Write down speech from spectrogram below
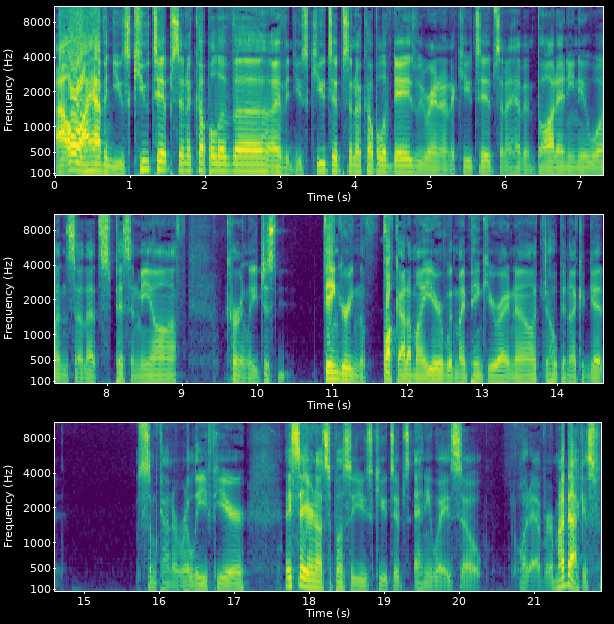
I, oh, I haven't used Q-tips in a couple of uh, I haven't used Q-tips in a couple of days. We ran out of Q-tips, and I haven't bought any new ones, so that's pissing me off. Currently, just fingering the fuck out of my ear with my pinky right now, hoping I could get some kind of relief here. They say you're not supposed to use Q-tips anyway, so whatever. My back is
